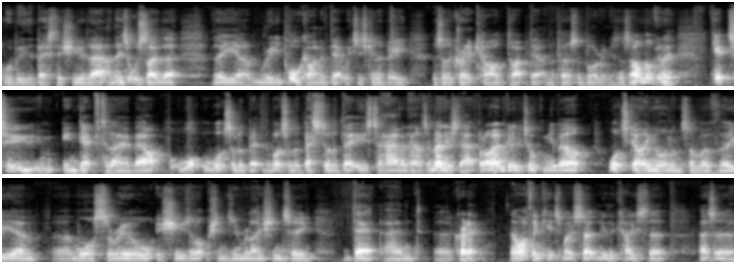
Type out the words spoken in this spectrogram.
would be the best issue of that. And there's also the the um, really poor kind of debt, which is going to be the sort of credit card type debt and the personal borrowings. And so I'm not going to get too in depth today about what what sort of be, what sort of best sort of debt is to have and how to manage that. But I am going to be talking about what's going on and some of the um, uh, more surreal issues and options in relation to debt and uh, credit. Now, I think it's most certainly the case that as a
